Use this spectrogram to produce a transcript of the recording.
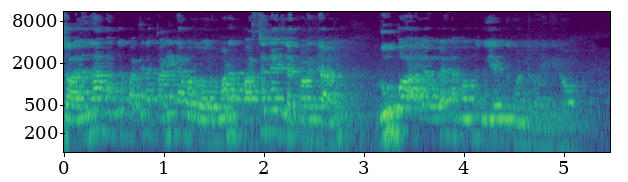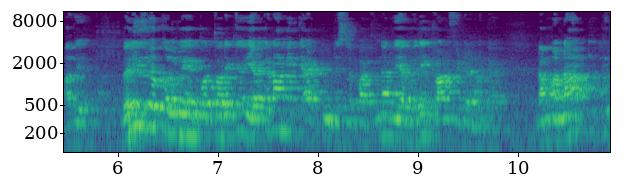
ஸோ அதுதான் வந்து பார்த்தீங்கன்னா தனிநபர் வருமானம் பர்சன்டேஜ்ல குறைஞ்சாலும் ரூபா அளவில் நம்ம வந்து உயர்ந்து கொண்டு வருகிறோம். அது வெளியுறவு கொள்கையை பொறுத்த வரைக்கும் எக்கனாமிக் ஆக்டிவிட்டிஸ்ல பார்த்தீங்கன்னா we are வெரி கான்ஃபிடென்ட் நம்ம நாட்டுக்கு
